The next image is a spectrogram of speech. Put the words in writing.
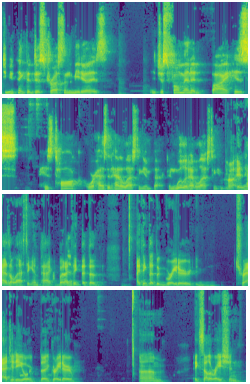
Do you think the distrust in the media is is just fomented by his his talk, or has it had a lasting impact? And will it have a lasting impact? No, it has a lasting impact, but yeah. I think that the I think that the greater tragedy or the greater um, acceleration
